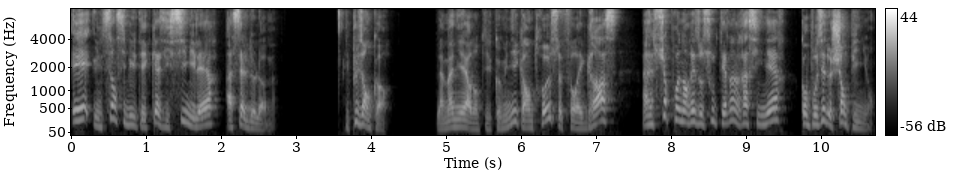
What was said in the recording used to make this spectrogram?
et une sensibilité quasi similaire à celle de l'homme. Et plus encore, la manière dont ils communiquent entre eux se ferait grâce à un surprenant réseau souterrain racinaire composé de champignons.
